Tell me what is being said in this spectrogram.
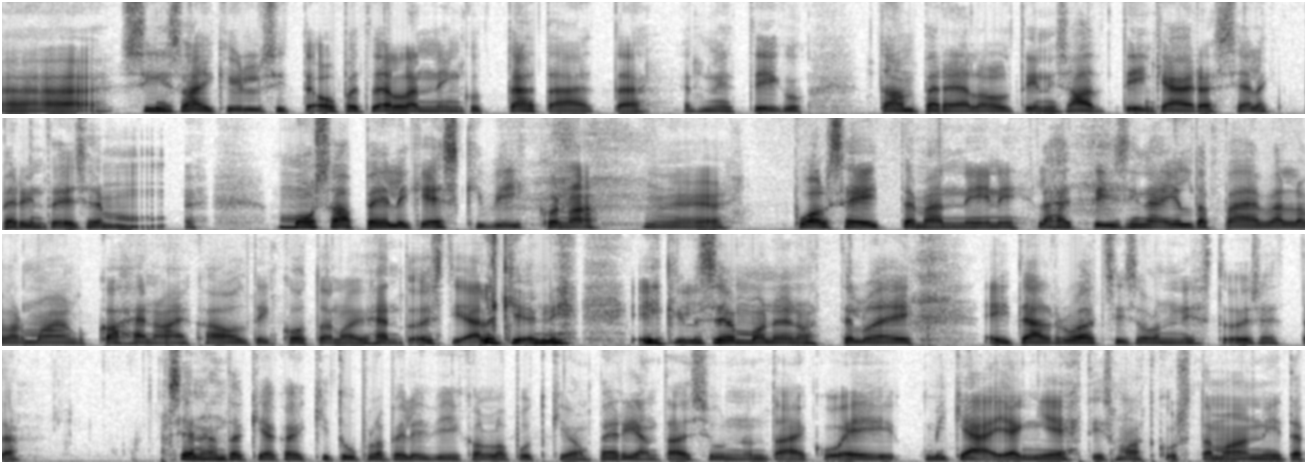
ää, siinä sai kyllä sitten opetella niin kuin tätä, että, että miettii kun Tampereella oltiin, niin saatettiin käydä siellä perinteisen Mosa-peli keskiviikkona puoli seitsemän, niin, niin lähdettiin siinä iltapäivällä varmaan kahden aikaa oltiin kotona 11 jälkeen, niin ei kyllä semmoinen ottelu ei, ei täällä Ruotsissa onnistuisi, että senhän takia kaikki tuplapeliviikonloputkin on perjantai-sunnuntai, kun ei mikään jengi ehtisi matkustamaan niitä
